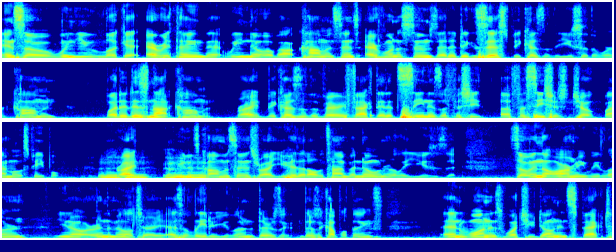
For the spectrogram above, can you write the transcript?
And so when you look at everything that we know about common sense, everyone assumes that it exists because of the use of the word common, but it is not common, right? Because of the very fact that it's seen as a, a facetious joke by most people, mm-hmm. right? I mean, it's mm-hmm. common sense, right? You hear that all the time, but no one really uses it. So in the army, we learn, you know, or in the military, as a leader, you learn that there's a, there's a couple things and one is what you don't inspect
